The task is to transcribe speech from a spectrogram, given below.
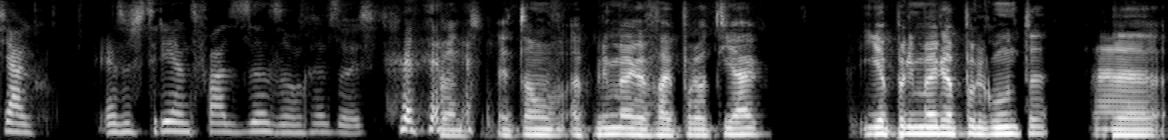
Tiago, és o estreante, fazes as honras hoje. Pronto, então a primeira vai para o Tiago. E a primeira pergunta, ah,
